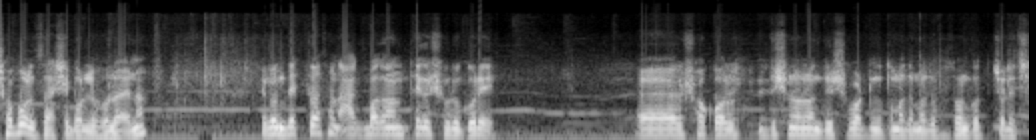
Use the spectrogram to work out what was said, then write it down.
সফল চাষি বললে ভুল হয় না। এবং দেখতে পাচ্ছেন আখ বাগান থেকে শুরু করে সকল দৃশ্যনন্দন দৃশ্যপট কিন্তু তোমাদের মাঝে উপস্থাপন করতে চলেছি।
